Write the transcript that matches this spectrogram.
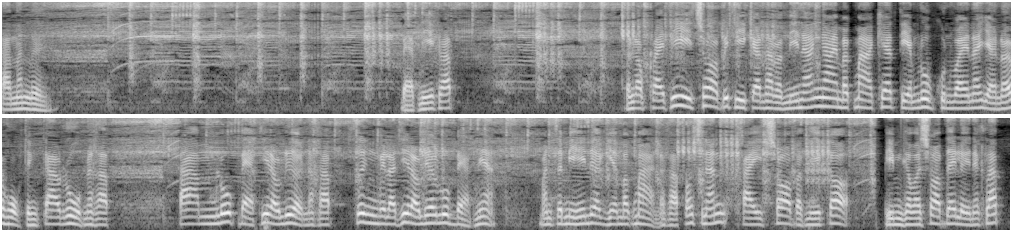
ตามนั้นเลย แบบนี้ครับ สำหรับใครที่ชอบวิธีการทำแบบนี้นะง่ายมากๆ แค่เตรียมรูปคุณไว้นะอย่างน้อย6-9ถึงรูปนะครับ ตามรูปแบบที่เราเลือกนะครับ ซึ่งเวลาที่เราเลือกรูปแบบเนี่ยมันจะมีให้เลือกเยอะมากๆนะครับ เพราะฉะนั้นใครชอบแบบนี้ก็พิมพ์คำว่าชอบได้เลยนะครับ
